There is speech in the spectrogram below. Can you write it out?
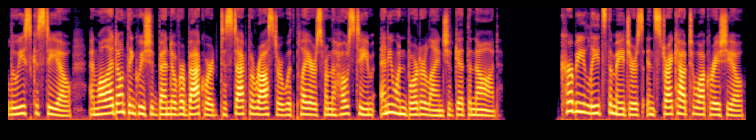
Luis Castillo, and while I don't think we should bend over backward to stack the roster with players from the host team, anyone borderline should get the nod. Kirby leads the majors in strikeout to walk ratio,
